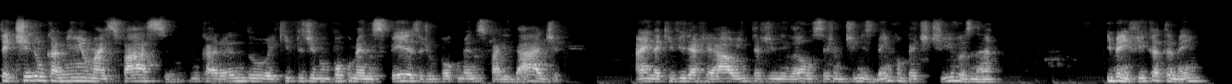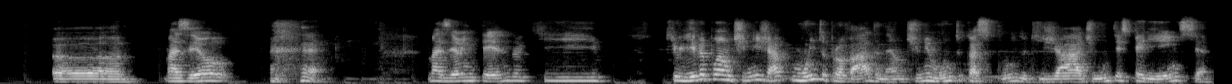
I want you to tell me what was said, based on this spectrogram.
ter tido um caminho mais fácil, encarando equipes de um pouco menos peso, de um pouco menos qualidade, ainda que Vila Real, Inter de Milão sejam times bem competitivos, né? E Benfica também. Uh, mas eu. mas eu entendo que, que o Liverpool é um time já muito provado, né? Um time muito cascudo, que já de muita experiência.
